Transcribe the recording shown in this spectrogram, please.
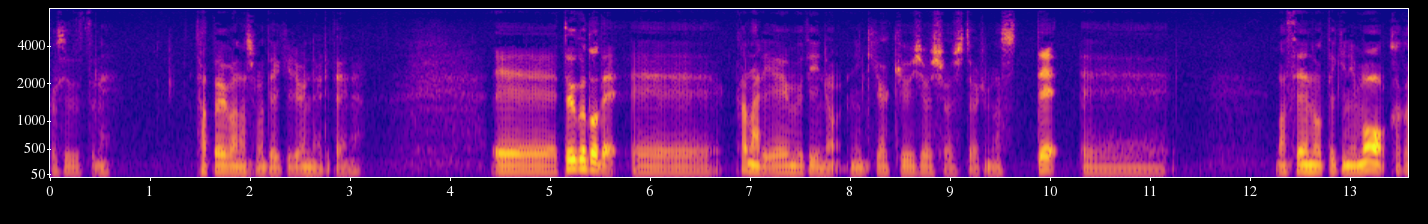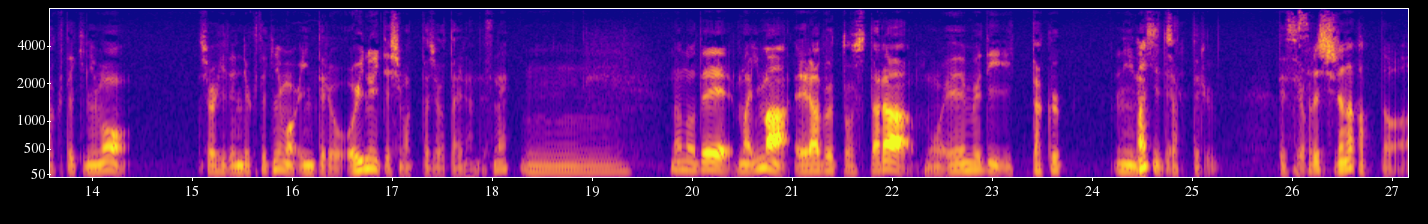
少しずつね例え話もできるようになりたいな。えーということで、えーかなり AMD の人気が急上昇しておりまして、えーまあ、性能的にも価格的にも消費電力的にもインテルを追い抜いてしまった状態なんですね。うーんなので、まあ、今選ぶとしたらもう AMD 一択になっちゃってるんですよ。それ知らなかったわ。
